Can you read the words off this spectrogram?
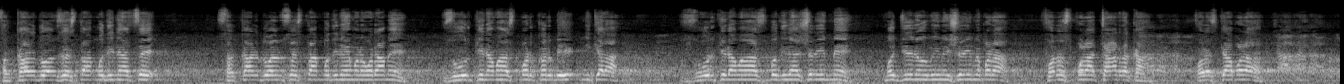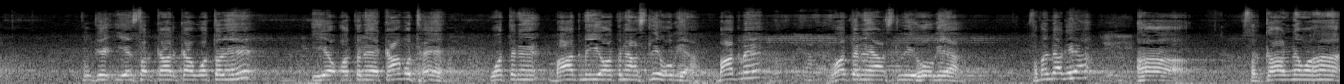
سرکار دو اسلام مدینہ سے، سرکار دو اسلام مدینہ منورہ میں ظہور کی نماز پڑھ کر بھی نکلا۔ ظہور کی نماز مدینہ شریف میں، مسجد نبی میں شریف میں پڑھا۔ فرض پڑھا چار رکھا فرض کیا پڑھا؟ کیونکہ یہ سرکار کا وطن ہے، یہ وطن اکامت ہے۔ وطن بعد میں یہ وطن اصلی ہو گیا۔ بعد میں وطن اصلی ہو گیا۔ سمجھ میں آ گیا؟ ہاں سرکار نے وہاں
